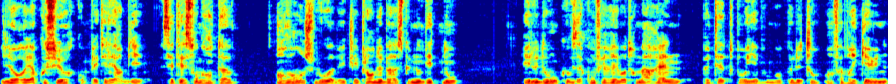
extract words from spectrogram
Il aurait à coup sûr complété l'herbier. C'était son grand œuvre. En revanche, vous, avec les plans de base que nous détenons, et le don que vous a conféré votre marraine, peut-être pourriez-vous en peu de temps en fabriquer une.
